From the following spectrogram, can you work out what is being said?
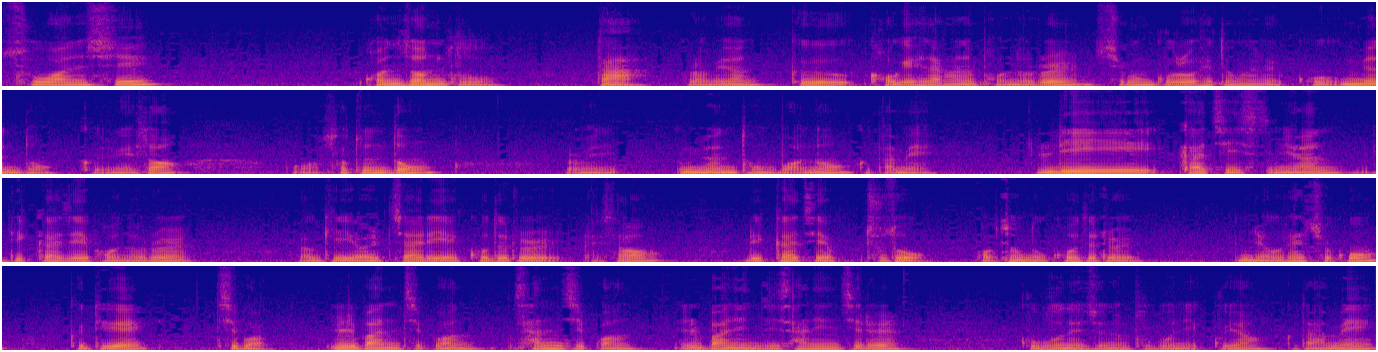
수원시 권선구다. 그러면 그 거기에 해당하는 번호를 시군구로 해동해 놓고 읍면동 그 중에서 뭐 서둔동 그러면 읍면동 번호 그 다음에 리까지 있으면 리까지의 번호를 여기 10자리의 코드를 해서 리까지의 주소 법정동 코드를 입력을 해주고 그 뒤에 집원 일반 집원 산 집원 일반인지 산인지를 구분해주는 부분이 있고요. 그 다음에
